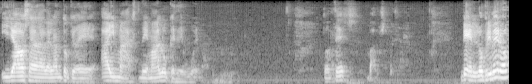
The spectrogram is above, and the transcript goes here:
Y ya os adelanto que hay más de malo que de bueno. Entonces, vamos a empezar. Bien, lo primero,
